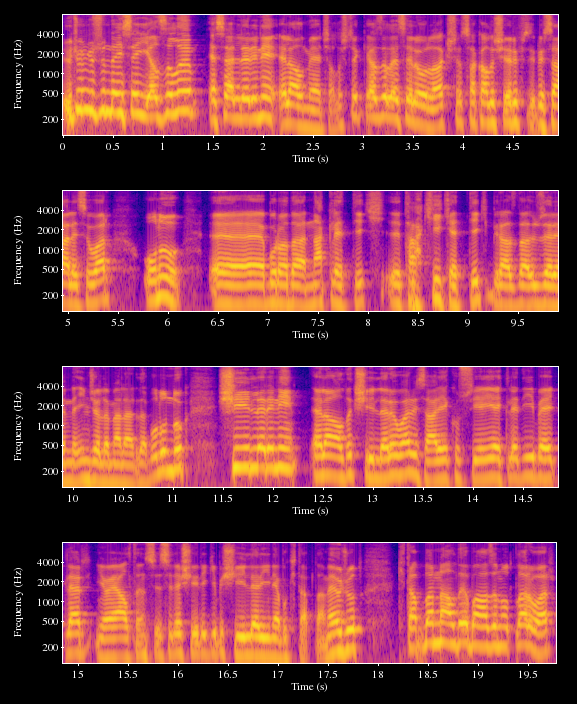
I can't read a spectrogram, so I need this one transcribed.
Üçüncüsünde ise yazılı eserlerini ele almaya çalıştık. Yazılı eseri olarak işte Sakalı Şerif Risalesi var. Onu e, burada naklettik, e, tahkik ettik. Biraz daha üzerinde incelemelerde bulunduk. Şiirlerini ele aldık. Şiirleri var. Risale-i Kutsiye'yi eklediği beytler ve Altın Silsile şiiri gibi şiirleri yine bu kitapta mevcut. Kitapların aldığı bazı notlar var.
